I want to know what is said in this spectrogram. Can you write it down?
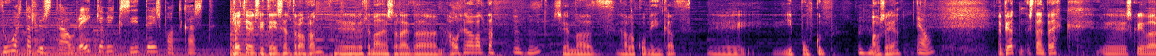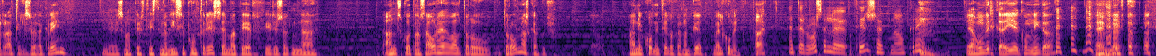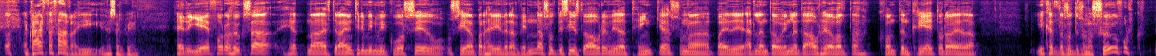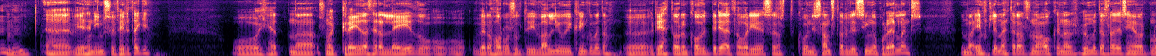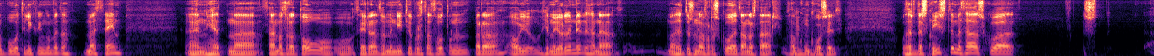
Þú ert að hlusta á Reykjavík C-Days podcast. Reykjavík C-Days heldur áfram. Eh, við ætlum aðeins að ræða áhrifavalda mm -hmm. sem að hafa komið hingað e, í bunkum, mm -hmm. má segja. Já. En Björn Steinbeck e, skrifar aðtilsverða grein e, sem að byrtist inn á vísi.is sem að byr fyrir sögnuna anskotans áhrifavaldar og drónaskapur. Já. Hann er komin til okkar, hann Björn. Velkomin. Takk. Þetta er rosalega fyrirsögn á grein. Já, hún virkaði, ég er komin hingað. en hvað ert að fara í þessar grein? Heyru, ég fór að hugsa hérna eftir æfintýri mínum í gósið og, og síðan bara hef ég verið að vinna svolítið síðustu árin við að tengja svona bæði erlenda og innlenda áhrifavalda, content creatora eða ég kallar það svolítið svona sögufólk mm -hmm. uh, við henni ímsu fyrirtæki og hérna svona greiða þeirra leið og, og, og vera að horfa svolítið í valjú í kringum þetta. Uh, rétt ára en COVID byrjaði þá var ég semst komin í samstarf við Singapore Airlines um að implementera svona ákveðnar hugmyndafræðir sem ég að búa til í kringum þetta með þeim en hérna það er náttúrulega dó og, og þeir eru ennþá með 90% af þóttunum bara á hérna jörðinir þannig að maður þetta svona að fara að skoða þetta annar staðar og þá kom mm. gósið og þetta snýstu með það sko að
